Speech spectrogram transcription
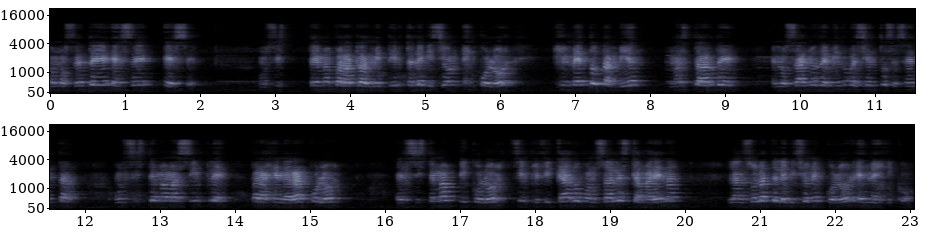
como CTSS, un sistema para transmitir televisión en color, invento también más tarde, en los años de 1960, un sistema más simple para generar color, el sistema bicolor simplificado González Camarena lanzó la televisión en color en México,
